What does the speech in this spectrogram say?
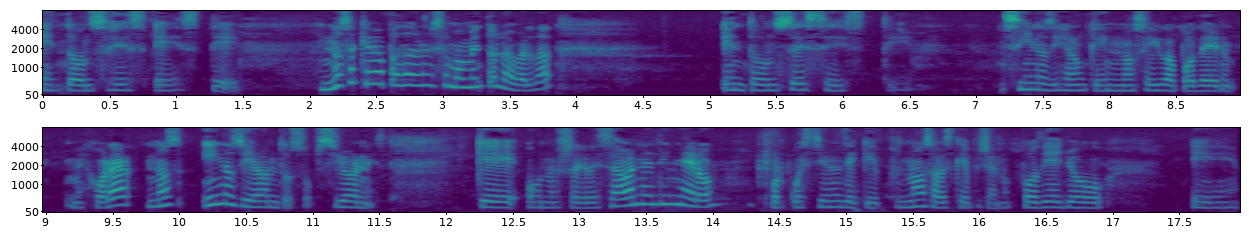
Entonces, este, no sé qué va a pasar en ese momento, la verdad. Entonces, este, sí nos dijeron que no se iba a poder mejorar nos, y nos dieron dos opciones que o nos regresaban el dinero por cuestiones de que pues no sabes que pues ya no podía yo eh,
